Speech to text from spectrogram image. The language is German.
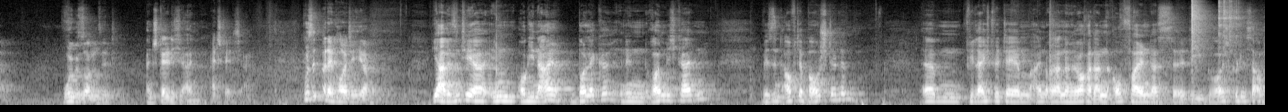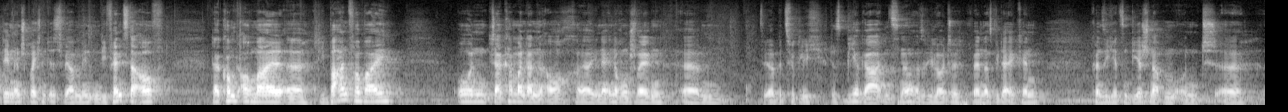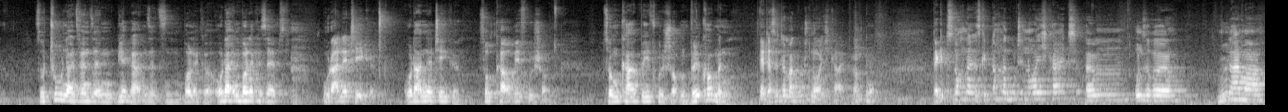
wohlgesonnen sind. Ein Stell dich ein. Ein Stell dich ein. Wo sind wir denn heute hier? Ja, wir sind hier im Original Bollecke, in den Räumlichkeiten. Wir sind auf der Baustelle. Ähm, vielleicht wird dem einen oder anderen Hörer dann auffallen, dass äh, die Geräuschkulisse auch dementsprechend ist. Wir haben hinten die Fenster auf. Da kommt auch mal äh, die Bahn vorbei. Und da kann man dann auch äh, in Erinnerung schwelgen ähm, äh, bezüglich des Biergartens. Ne? Also die Leute werden das wiedererkennen, können sich jetzt ein Bier schnappen und äh, so tun, als wenn sie im Biergarten sitzen, in Bollecke. Oder in Bollecke selbst. Oder an der Theke. Oder an der Theke. Zum KOB Frühschoppen. Zum KB Frühschoppen. Willkommen. Ja, das sind mal gute Neuigkeiten. Ne? Ja. Da gibt's noch eine, es gibt noch eine gute Neuigkeit. Ähm, unsere Mülheimer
